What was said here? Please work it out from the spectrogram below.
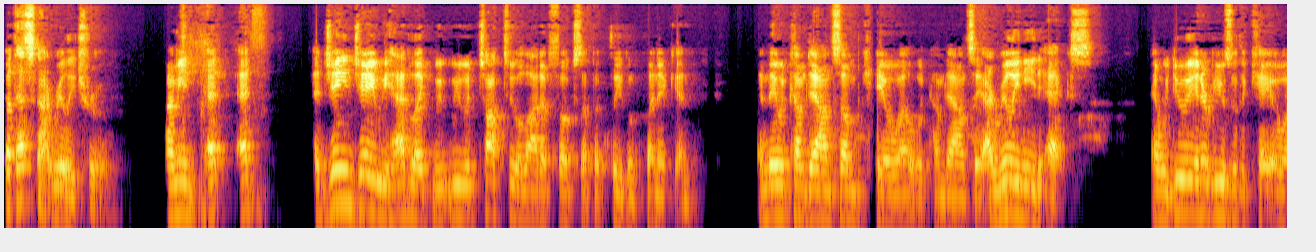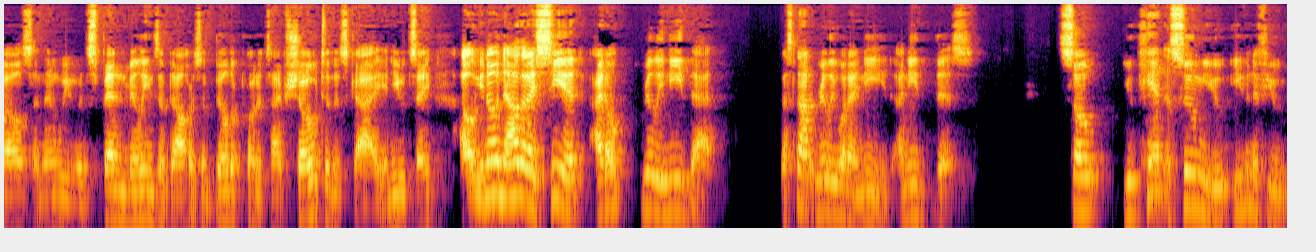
But that's not really true. I mean, at at at J and J, we had like we, we would talk to a lot of folks up at Cleveland Clinic, and and they would come down. Some KOL would come down and say, "I really need X," and we do interviews with the KOLs, and then we would spend millions of dollars and build a prototype, show to this guy, and he would say, "Oh, you know, now that I see it, I don't really need that. That's not really what I need. I need this." So you can't assume you, even if you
